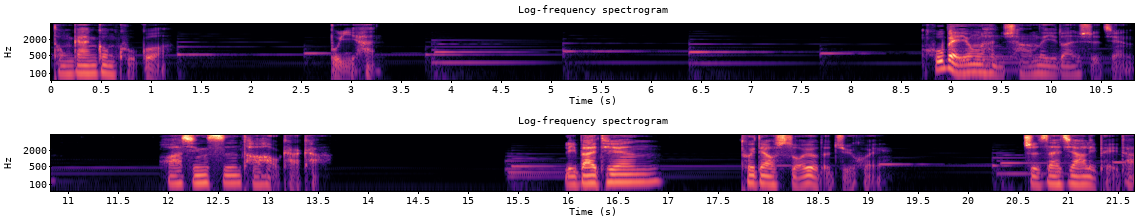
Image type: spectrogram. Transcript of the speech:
同甘共苦过，不遗憾。湖北用了很长的一段时间，花心思讨好卡卡。礼拜天推掉所有的聚会，只在家里陪他。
